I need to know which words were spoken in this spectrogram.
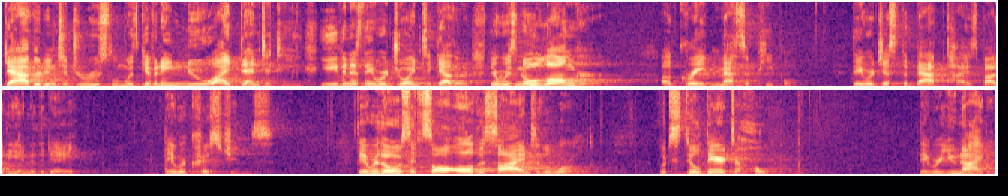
gathered into Jerusalem was given a new identity, even as they were joined together. There was no longer a great mess of people. They were just the baptized by the end of the day. They were Christians. They were those that saw all the signs of the world, but still dared to hope. They were united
